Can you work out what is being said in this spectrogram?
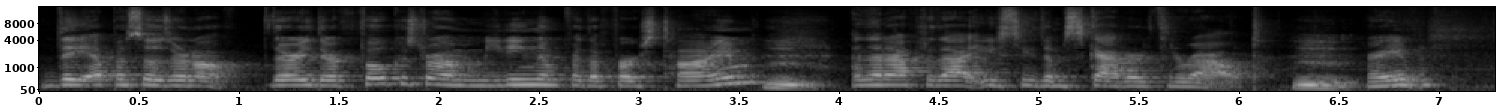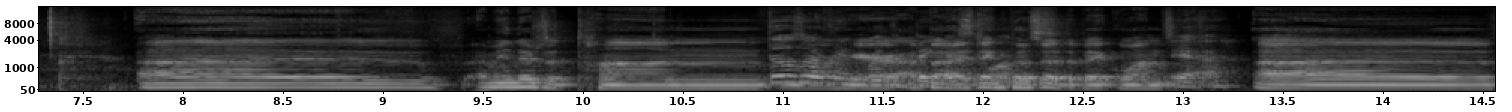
the episodes are not. They're either focused around meeting them for the first time, Hmm. and then after that you see them scattered throughout. Right? Uh, I mean, there's a ton. Those, I think, here, the but I think those are the big ones. Yeah. Uh,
